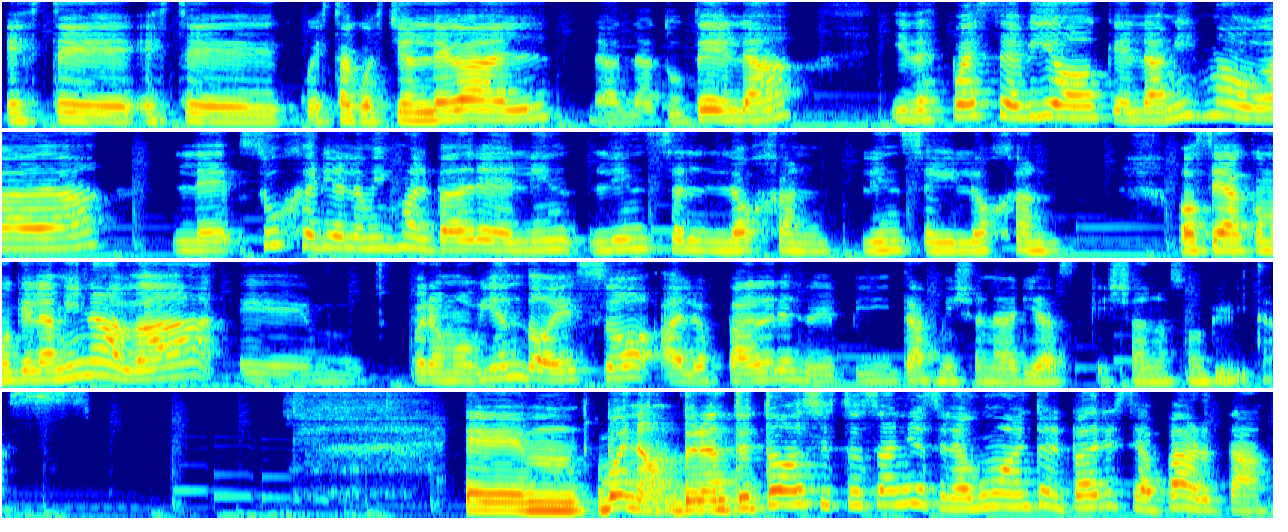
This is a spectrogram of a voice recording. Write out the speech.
este, este, esta cuestión legal, la tutela, y después se vio que la misma abogada le sugirió lo mismo al padre de Lindsay Lohan, Lindsay Lohan. O sea, como que la mina va eh, promoviendo eso a los padres de pibitas millonarias que ya no son pibitas. Em, bueno, durante todos estos años, en algún momento el padre se aparta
